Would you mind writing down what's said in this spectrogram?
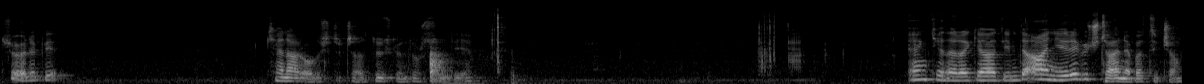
Şöyle bir kenar oluşturacağız düzgün dursun diye. En kenara geldiğimde aynı yere 3 tane batacağım.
